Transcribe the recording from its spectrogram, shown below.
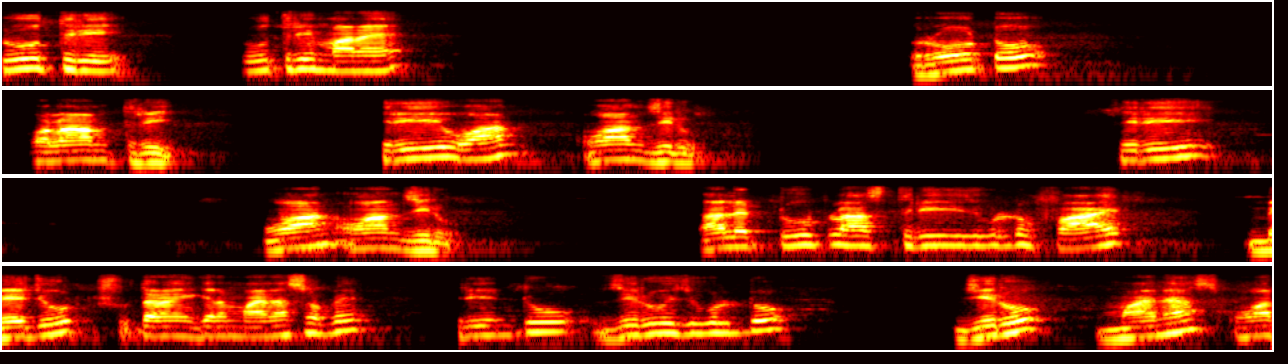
Two three two three মানে row two column three. Three one one zero. Three one one zero তাহলে two plus three is equal to five বেজুর সুতরাং এখানে মাইনাস হবে three into zero is equal to zero minus one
